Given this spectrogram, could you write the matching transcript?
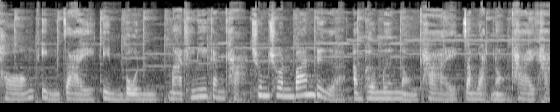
ท้อง อิ่มใจ อิ่มบุญ มาที่นี่กันค่ะ ชุมชนบ้านเดืออำเภอเมืองหนองคาย จังหวัดหนองคายค่ะ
